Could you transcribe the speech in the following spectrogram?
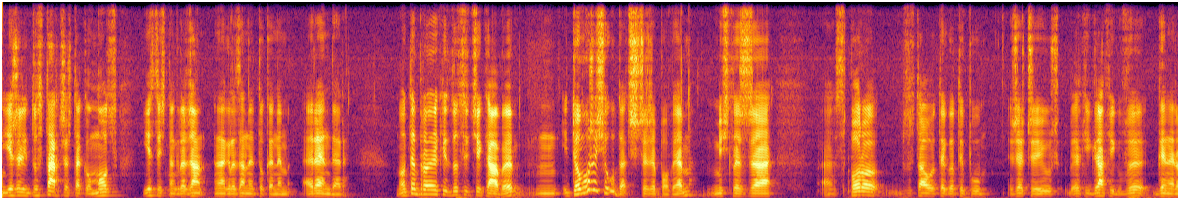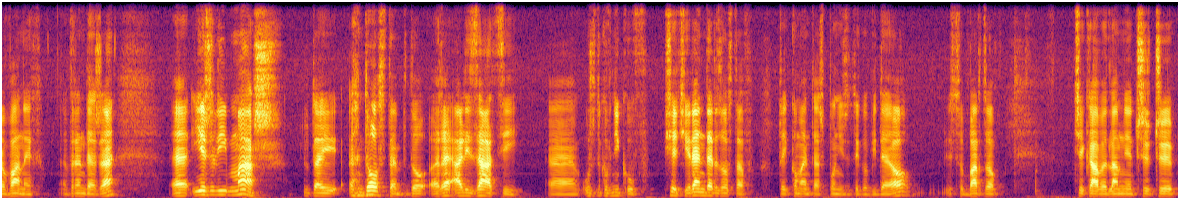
jeżeli dostarczasz taką moc, jesteś nagradzany, nagradzany tokenem render. No ten projekt jest dosyć ciekawy mm, i to może się udać, szczerze powiem. Myślę, że e, sporo zostało tego typu rzeczy już, takich grafik wygenerowanych w renderze. E, Jeżeli masz tutaj dostęp do realizacji e, użytkowników sieci render, zostaw tutaj komentarz poniżej tego wideo. Jest to bardzo ciekawe dla mnie, czy, czy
